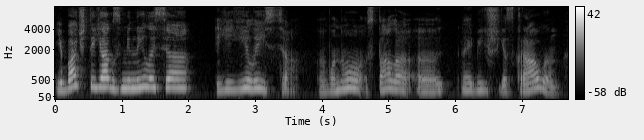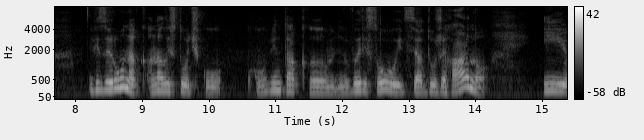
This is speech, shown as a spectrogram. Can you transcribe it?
І бачите, як змінилося її листя. Воно стало е, найбільш яскравим. Візерунок на листочку він так е, вирісовується дуже гарно. І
